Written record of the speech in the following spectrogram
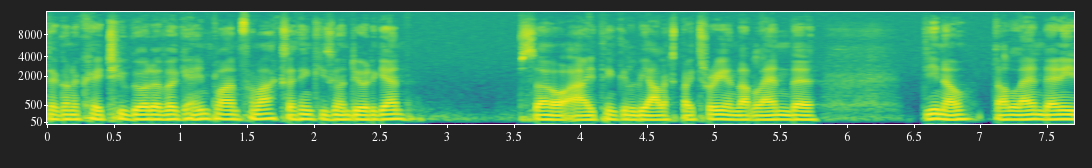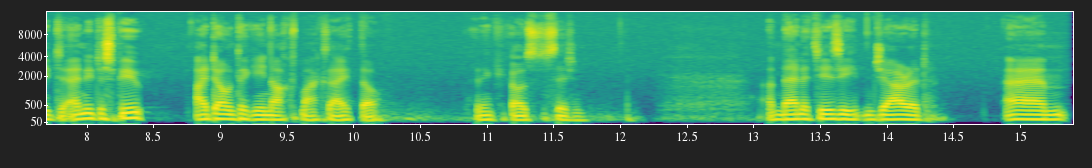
they're going to create too good of a game plan for Max. I think he's going to do it again. So I think it'll be Alex by three, and that'll end the, you know, that'll end any any dispute. I don't think he knocks Max out though. I think it goes decision. And then it's Izzy and Jared. Um,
